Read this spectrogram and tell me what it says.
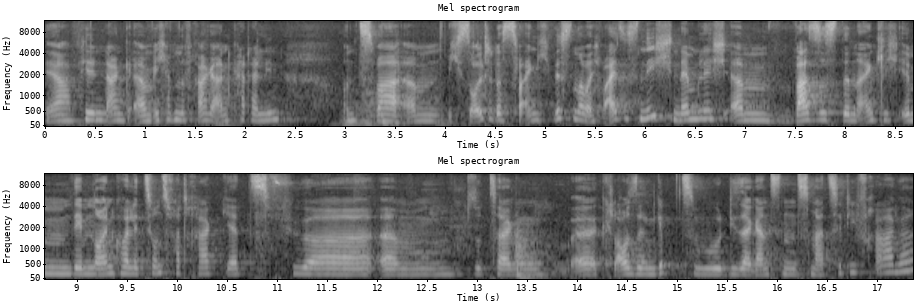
Ja, vielen Dank. Ähm, ich habe eine Frage an Katalin. Und zwar, ähm, ich sollte das zwar eigentlich wissen, aber ich weiß es nicht, nämlich ähm, was es denn eigentlich in dem neuen Koalitionsvertrag jetzt für sozusagen äh, Klauseln gibt zu dieser ganzen Smart City-Frage.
